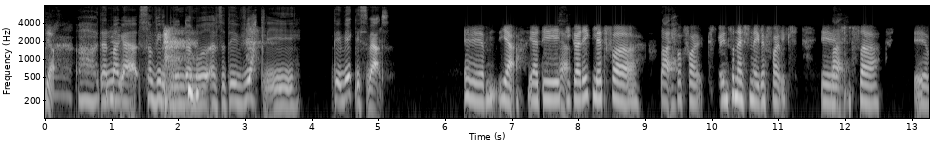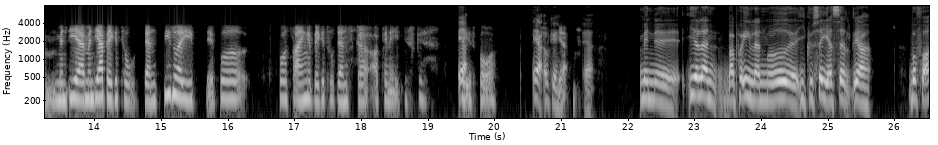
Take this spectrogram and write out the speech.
Ja. Åh, Danmark er så vild på den der måde. Altså, det er virkelig, det er virkelig svært. Øhm, ja, ja, det, Ja. de gør det ikke let for, Nej, for folk, for internationale folk. Øh, Nej. så, øh, men, de er, men de er begge to danske. Lige nu er de øh, både, vores drenge begge to danske og kanadiske Ja. statsborgere. ja, okay. Ja. ja. Men øh, Irland var på en eller anden måde, øh, I kunne se jer selv der. Hvorfor?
